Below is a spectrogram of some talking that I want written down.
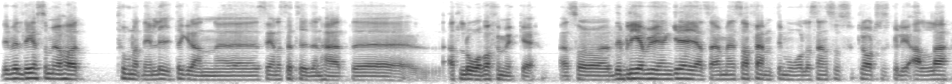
det är väl det som jag har tonat ner lite grann eh, senaste tiden här, att, eh, att lova för mycket. Alltså, det blev ju en grej att säga, men sa 50 mål och sen så såklart så skulle ju alla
